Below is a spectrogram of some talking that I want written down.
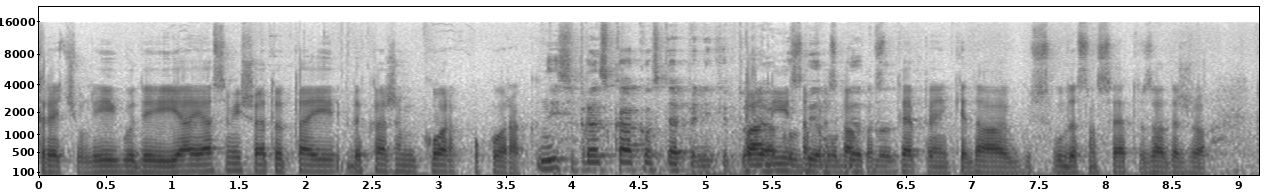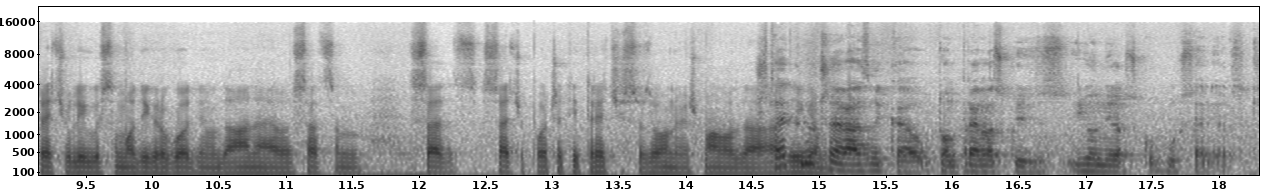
treću ligu. Da ja, ja sam išao eto taj, da kažem, korak po korak. Nisi preskakao stepenike, to pa, je jako bilo bilo nisam preskakao stepenike, da, svuda sam se eto zadržao. Treću ligu sam odigrao godinu dana, evo sad sam, sad, sad ću početi treću sezonu još malo da, Šta je igram. ključna razlika u tom prelasku iz juniorskog u seniorski?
